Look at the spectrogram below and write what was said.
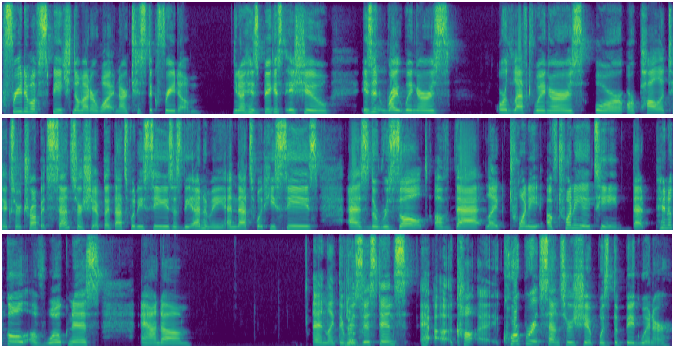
freedom of speech, no matter what, and artistic freedom. You know, his biggest issue isn't right wingers or left wingers or or politics or Trump. It's censorship. That that's what he sees as the enemy, and that's what he sees as the result of that like twenty of twenty eighteen, that pinnacle of wokeness and um and like the Yeah. resistance. Uh, co- uh, corporate censorship was the big winner.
